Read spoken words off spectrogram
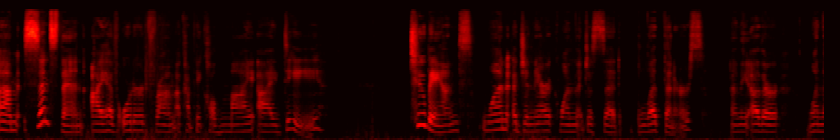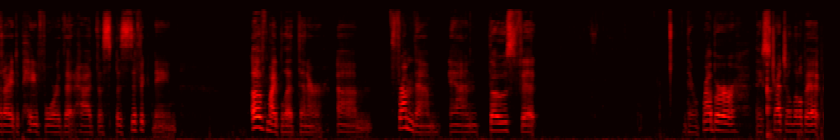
Um, since then, I have ordered from a company called My ID two bands. One, a generic one that just said blood thinners, and the other one that I had to pay for that had the specific name of my blood thinner um, from them. And those fit, they're rubber, they stretch a little bit,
